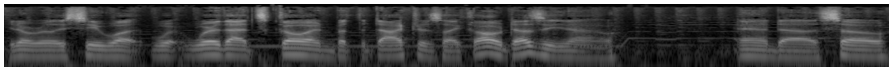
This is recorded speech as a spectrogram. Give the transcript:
you don't really see what wh- where that's going, but the doctor's like, "Oh, does he now?" And uh, so,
